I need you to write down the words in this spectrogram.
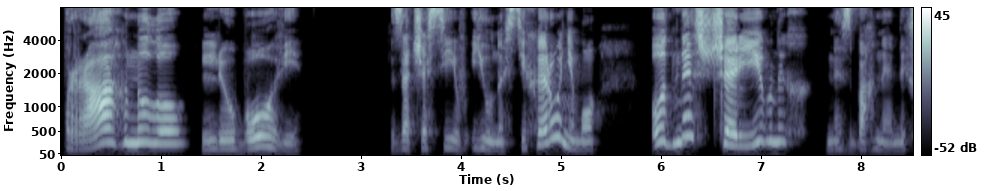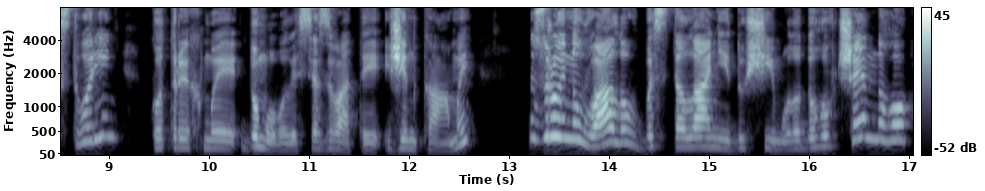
прагнуло любові. За часів юності Херонімо одне з чарівних, незбагнених створінь, котрих ми домовилися звати жінками, зруйнувало в безталанній душі молодого вченого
